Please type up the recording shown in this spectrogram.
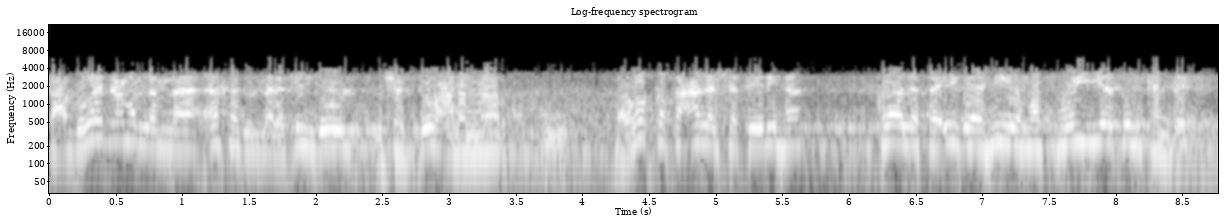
فعبد الله بن عمر لما أخذوا الملكين دول وشدوه على النار فوقف على شفيرها قال فإذا هي مطويه كالبئر.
